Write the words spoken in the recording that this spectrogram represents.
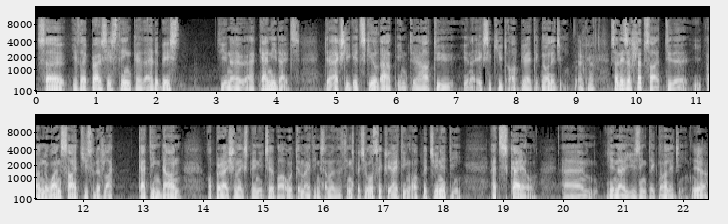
So if they process thinker, they're the best, you know, uh, candidates to actually get skilled up into how to, you know, execute RPA technology. Okay. So there's a flip side to the, on the one side, you're sort of like cutting down operational expenditure by automating some of the things, but you're also creating opportunity at scale, um, you know, using technology. Yeah.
